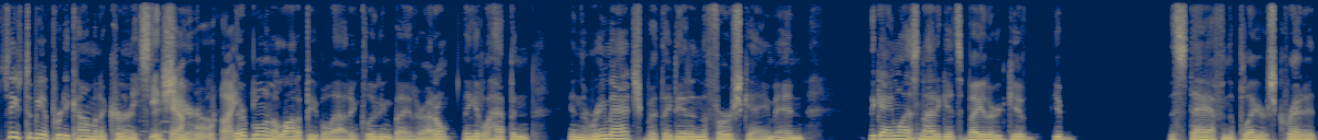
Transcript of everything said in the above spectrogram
seems to be a pretty common occurrence this Yeah, year. right. They're blowing a lot of people out, including Baylor. I don't think it'll happen in the rematch, but they did in the first game. And the game last night against Baylor, give give the staff and the players credit.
